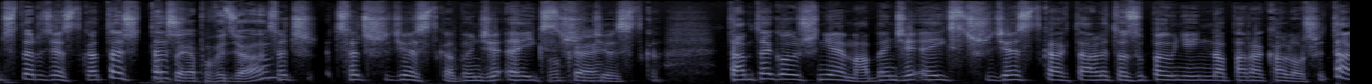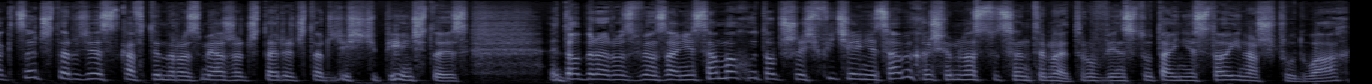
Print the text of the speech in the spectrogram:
C40 też, A też co ja powiedziałem? C, C30, będzie EX30. Tamtego już nie ma, będzie EX30, to- ale to zupełnie inna para kaloszy. Tak, C40 w tym rozmiarze 4,45 to jest dobre rozwiązanie. Samochód o prześwicie niecałych 18 cm, więc tutaj nie stoi na szczudłach.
